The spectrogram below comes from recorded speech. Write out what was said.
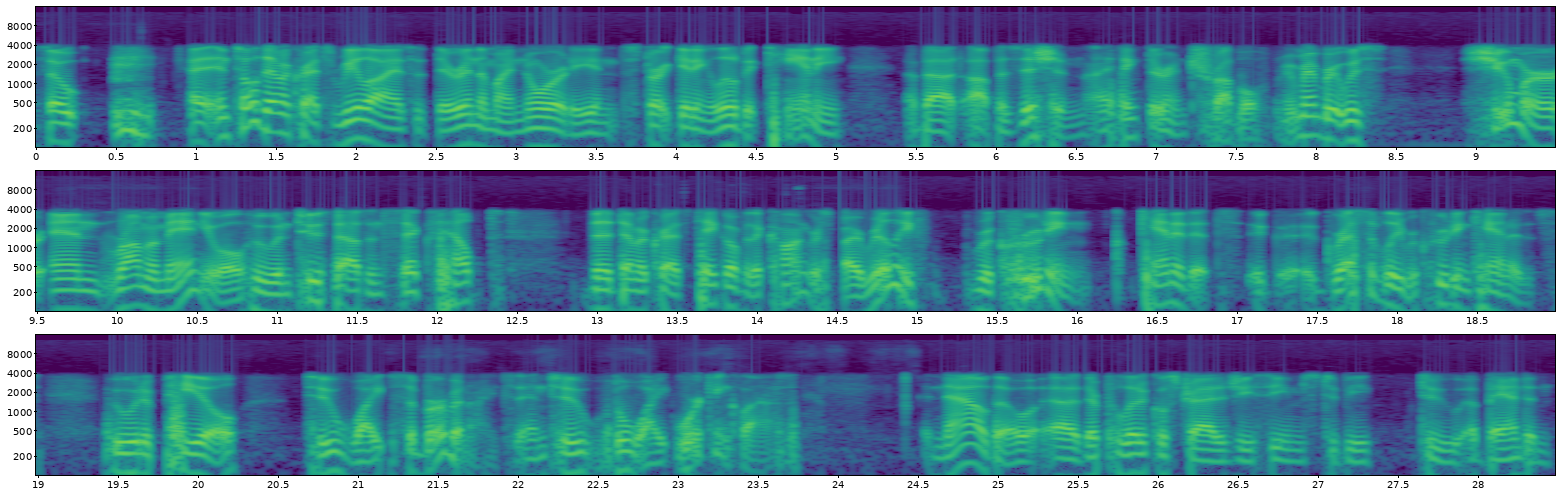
So uh, until Democrats realize that they're in the minority and start getting a little bit canny about opposition, I think they're in trouble. Remember, it was Schumer and Rahm Emanuel who, in 2006, helped the Democrats take over the Congress by really recruiting candidates, aggressively recruiting candidates who would appeal to white suburbanites and to the white working class. Now, though, uh, their political strategy seems to be to abandon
